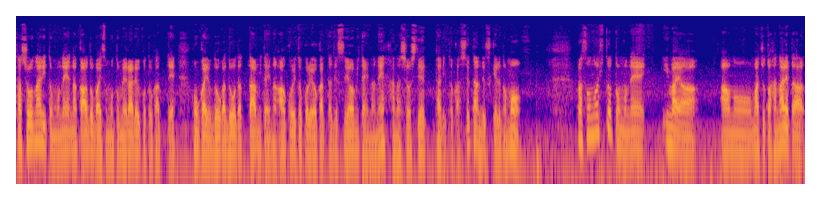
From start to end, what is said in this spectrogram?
多少なりともね、なんかアドバイス求められることがあって、今回の動画どうだった？みたいな、あ、こういうところ良かったですよ、みたいなね、話をしてたりとかしてたんですけれども、まあ、その人ともね、今や、あの、まあ、ちょっと離れた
